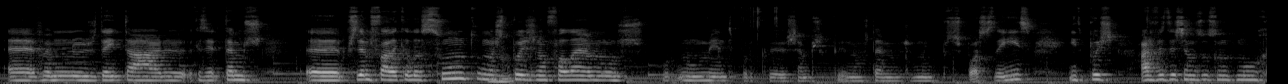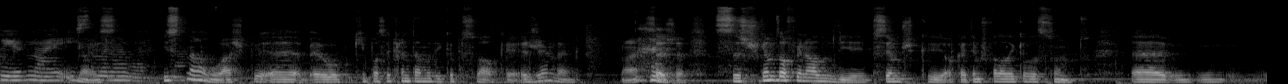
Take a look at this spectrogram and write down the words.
eh, vamos nos deitar, eh, quer dizer, estamos, eh, precisamos falar daquele assunto, mas Uhum. depois não falamos por- no momento porque achamos que não estamos muito predispostos a isso e depois às vezes deixamos o assunto morrer, não é? Isso Não, também isso- não é bom. Isso não, eu acho que eh, eu aqui posso acrescentar uma dica pessoal, que é agendem. Não é? Ou seja, se chegamos ao final do dia e percebemos que, ok, temos que falar daquele assunto, eh,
